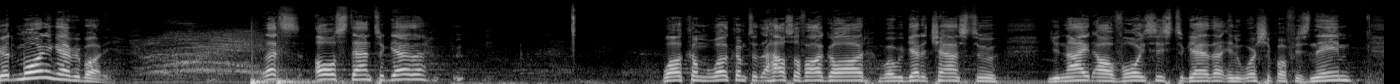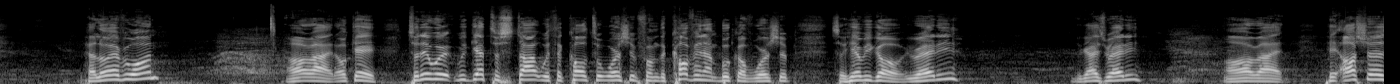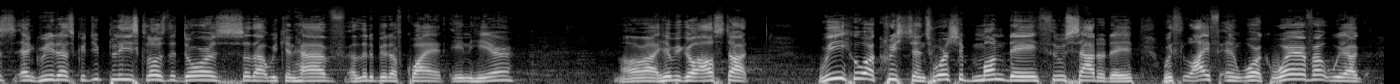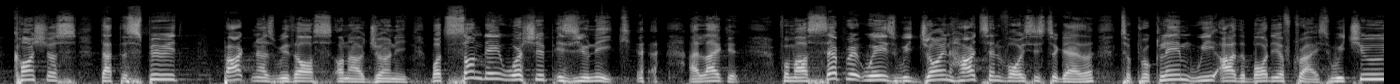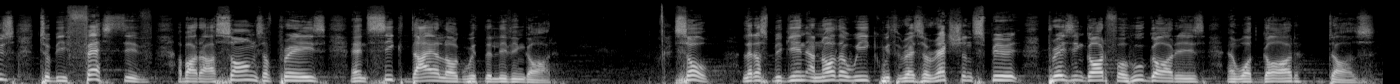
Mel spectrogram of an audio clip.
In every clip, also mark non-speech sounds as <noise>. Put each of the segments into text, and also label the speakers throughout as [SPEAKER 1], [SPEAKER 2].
[SPEAKER 1] Good morning, everybody. Let's all stand together. Welcome, welcome to the house of our God, where we get a chance to unite our voices together in worship of His name. Hello, everyone. All right, okay. Today we, we get to start with a call to worship from the Covenant Book of Worship. So here we go. You ready? You guys ready? All right. Hey, ushers and greeters, could you please close the doors so that we can have a little bit of quiet in here? All right, here we go. I'll start. We who are Christians worship Monday through Saturday with life and work wherever we are conscious that the Spirit partners with us on our journey. But Sunday worship is unique. <laughs> I like it. From our separate ways, we join hearts and voices together to proclaim we are the body of Christ. We choose to be festive about our songs of praise and seek dialogue with the living God. So, let us begin another week with resurrection spirit, praising God for who God is and what God does.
